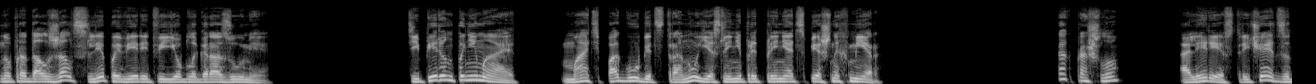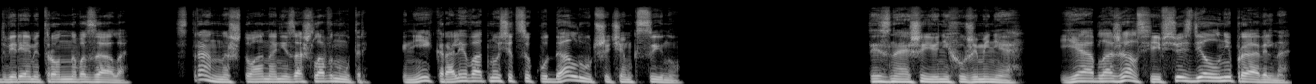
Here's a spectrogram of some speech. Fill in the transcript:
но продолжал слепо верить в ее благоразумие. Теперь он понимает, мать погубит страну, если не предпринять спешных мер. «Как прошло?» Алерия встречает за дверями тронного зала. Странно, что она не зашла внутрь. К ней королева относится куда лучше, чем к сыну. «Ты знаешь ее не хуже меня. Я облажался и все сделал неправильно.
